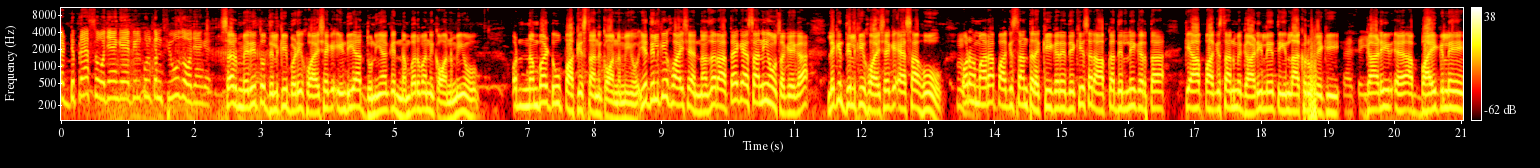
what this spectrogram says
डिप्रेस हो जाएँगे, बिल्कुल कन्फ्यूज़ हो जाएँगे। सर, मेरी तो दिल की बड़ी ख्वाहिश है कि इंडिया दुनिया के नंबर वन इकॉनमी हो और नंबर टू पाकिस्तान इकॉनमी हो। ये दिल की ख्वाहिश है। नज़र आता है कि ऐसा नहीं हो सकेगा लेकिन दिल की ख्वाहिश है कि ऐसा हो। हम्म। और हमारा पाकिस्तान तरक्की करे। देखिए सर आपका दिल नहीं करता कि आप पाकिस्तान में गाड़ी लें तीन लाख रुपए की गाड़ी बाइक लें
